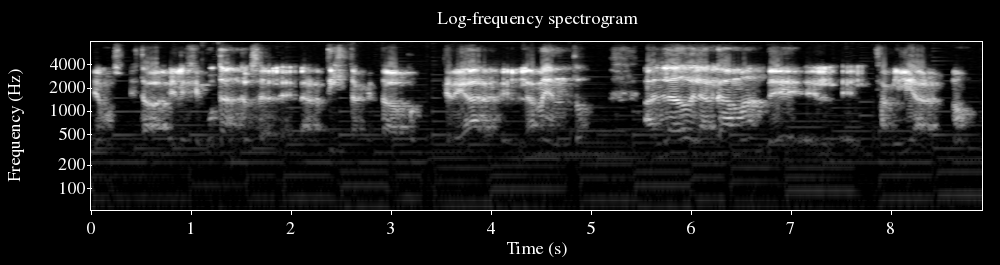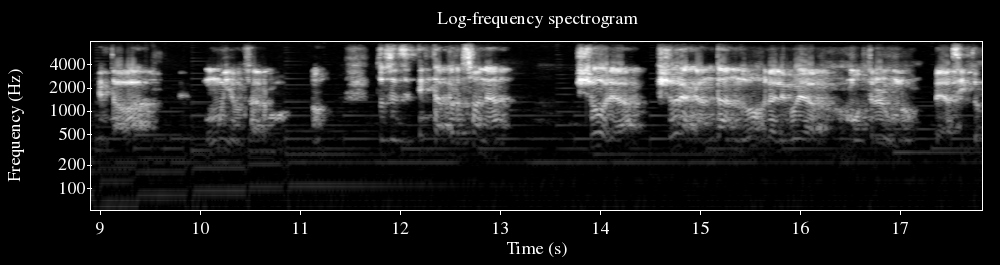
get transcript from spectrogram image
digamos, estaba el ejecutante, o sea, el, artista que estaba por crear el lamento, al lado de la cama del familiar, ¿no? Que estaba muy enfermo, ¿no? Entonces, esta persona llora, llora cantando, ahora les voy a mostrar unos pedacitos.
